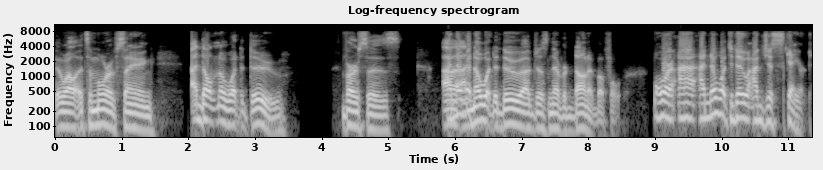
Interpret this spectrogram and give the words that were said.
well, it's a more of saying I don't know what to do versus I, I know I what- know what to do. I've just never done it before. Or I, I know what to do, I'm just scared,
